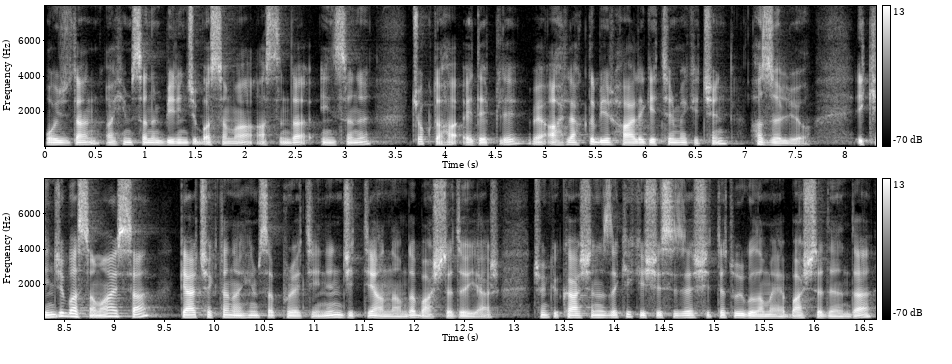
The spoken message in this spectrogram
O yüzden ahimsanın birinci basamağı aslında insanı çok daha edepli ve ahlaklı bir hale getirmek için hazırlıyor. İkinci basamağı ise gerçekten ahimsa pratiğinin ciddi anlamda başladığı yer. Çünkü karşınızdaki kişi size şiddet uygulamaya başladığında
